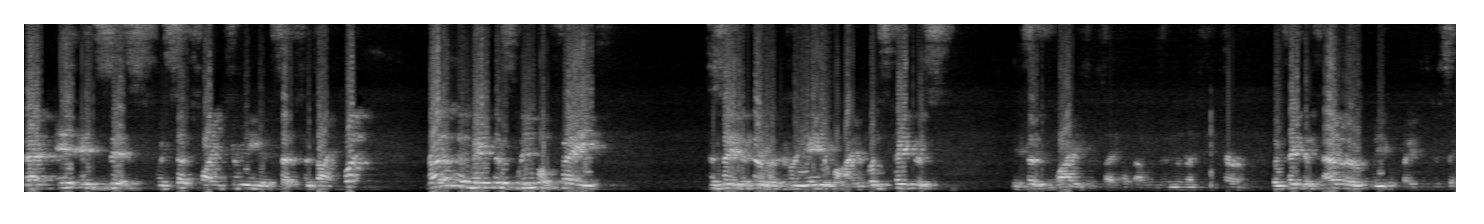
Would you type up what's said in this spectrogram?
that it exists with such fine tuning and such design. But rather than make this leap of faith to say that there's a creator behind it, let's take this. He says wisest. I thought that was an interesting term. Let's take this other leap of faith to say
